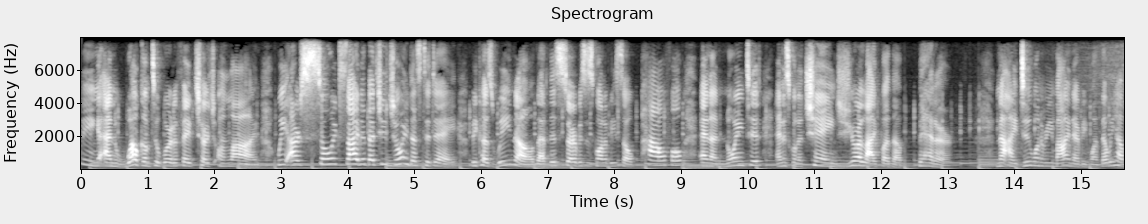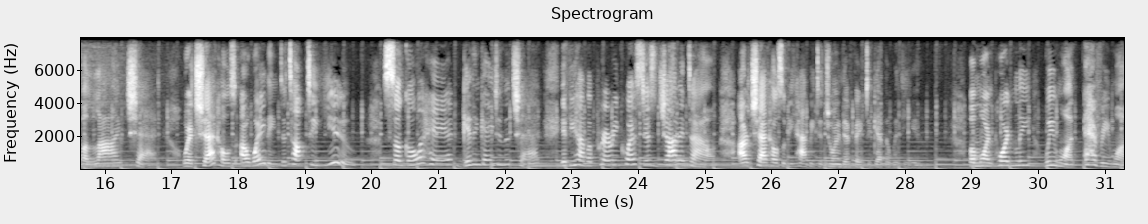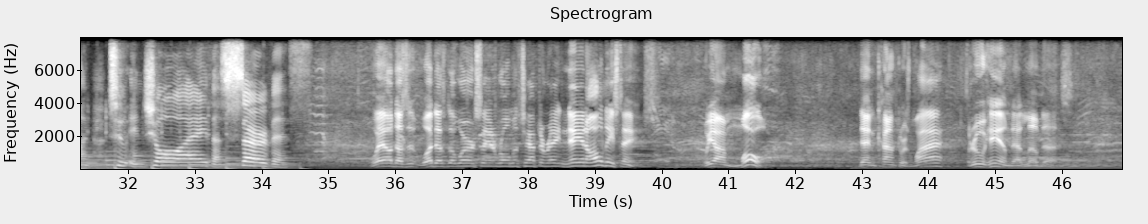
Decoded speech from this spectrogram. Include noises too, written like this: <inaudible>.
morning and welcome to Word of Faith Church Online. We are so excited that you joined us today because we know that this service is going to be so powerful and anointed and it's going to change your life for the better. Now, I do want to remind everyone that we have a live chat where chat hosts are waiting to talk to you. So go ahead, get engaged in the chat. If you have a prayer request, just jot it down. Our chat hosts will be happy to join their faith together. But more importantly, we want everyone to enjoy the service. Well, does it, what does the word say in Romans chapter 8? Nay, in all these things, we are more than conquerors. Why? Through him that loved us.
